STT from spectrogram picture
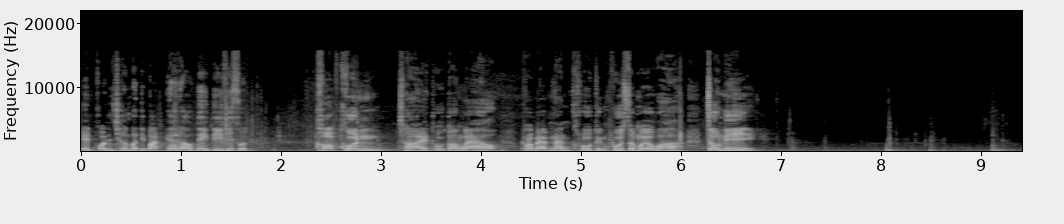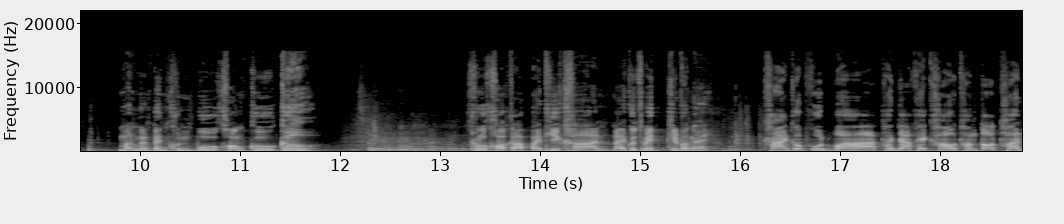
เหตุผลเชิงปฏิบัติให้เราได้ดีที่สุด ขอบคุณ ใช่ถูกต้องแล้ว เพราะแบบนั้นครูถึงพูดเสมอว่า เจ้านี่ มันเหมือนเป็นคุณปู่ของ Google ครูขอกลับไปที่คานไหนคุณสมิธคิดว่าไง คานเขาพูดว่าท่านอยากให้เขาทำต่อท่าน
